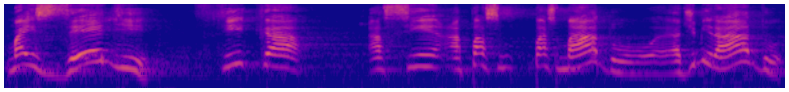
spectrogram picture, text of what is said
mas ele fica assim pasmado, admirado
